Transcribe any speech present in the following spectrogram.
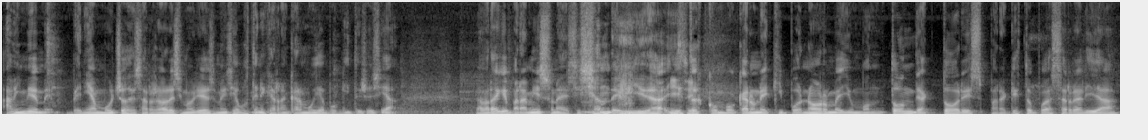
a mí me, me- venían muchos desarrolladores inmobiliarios y me decían, vos tenés que arrancar muy a poquito. Y yo decía, la verdad que para mí es una decisión de vida y Y esto sí. es convocar un equipo enorme y un montón de actores para que esto pueda ser realidad.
